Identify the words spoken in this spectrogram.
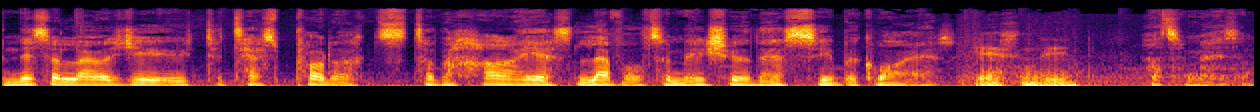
And this allows you to test products to the highest level to make sure they're super quiet. Yes, indeed. That's amazing.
